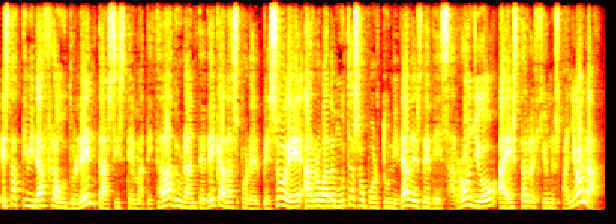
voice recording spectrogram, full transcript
Esta actividad fraudulenta, sistematizada durante décadas por el PSOE, ha robado muchas oportunidades de desarrollo a esta región española.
